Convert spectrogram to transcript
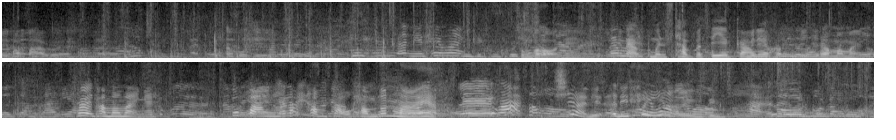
มีทอดปลาด้วยทางโคเทอันนี้เท่มากจริงๆกูทรงเขาหล่อเท่แม่งแบบเหมือนสถาปัตยกรรมไม่ได้ครับไม่ได้ทำมาใหม่หรอใช่ทำมาใหม่ไง ก็ฟังไหมล่ะทำเสาค้ำต้นไม้อะเล็กมากเชื่อนี่อันนี้เท่มากเลยจริงๆถ่ายเลยมึงต้องดูไอ้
